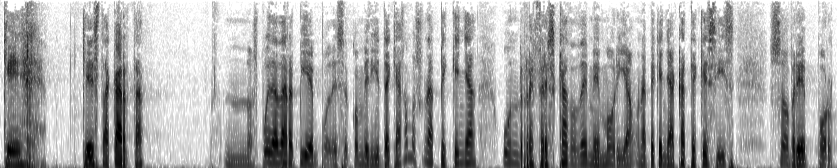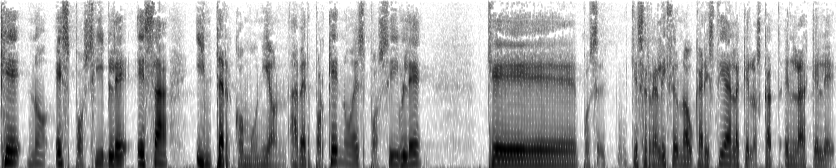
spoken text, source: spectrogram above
que, que esta carta nos pueda dar pie, puede ser conveniente que hagamos una pequeña, un refrescado de memoria, una pequeña catequesis sobre por qué no es posible esa intercomunión. A ver, ¿por qué no es posible que, pues, se realice una Eucaristía en la que, los, en la que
